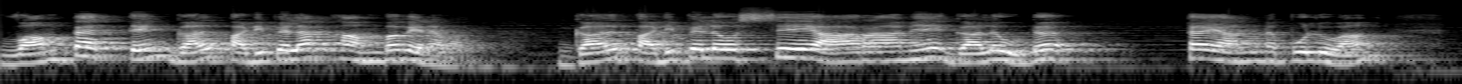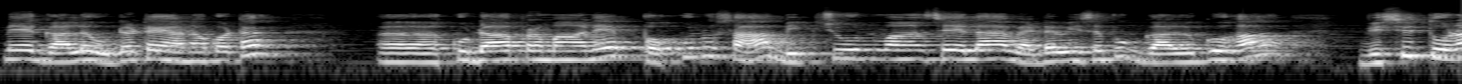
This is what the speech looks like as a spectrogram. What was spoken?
වම් පැත්තෙන් ගල් පඩිපෙලක් හම්බ වෙනවා. ගල් පඩිපෙළ ඔස්සේ ආරාමයේ ගල උඩට යන්න පුළුවන් මේ ගල උඩට යනකොට කුඩා ප්‍රමාණය පොකුණු සහ භික්‍ෂූන් වහන්සේලා වැඩවිසපු ගල්ගුහා විසි තුනක්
